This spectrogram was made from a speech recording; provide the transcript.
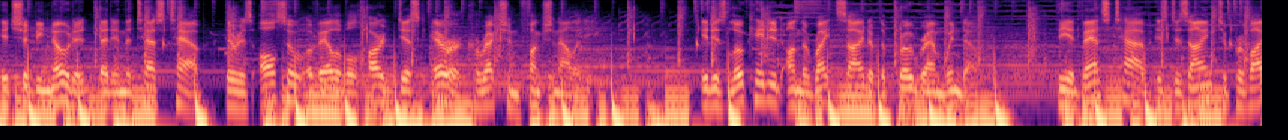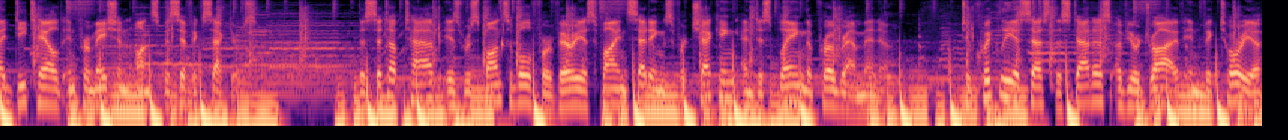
It should be noted that in the Test tab, there is also available hard disk error correction functionality. It is located on the right side of the program window. The Advanced tab is designed to provide detailed information on specific sectors. The Setup tab is responsible for various fine settings for checking and displaying the program menu. To quickly assess the status of your drive in Victoria,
